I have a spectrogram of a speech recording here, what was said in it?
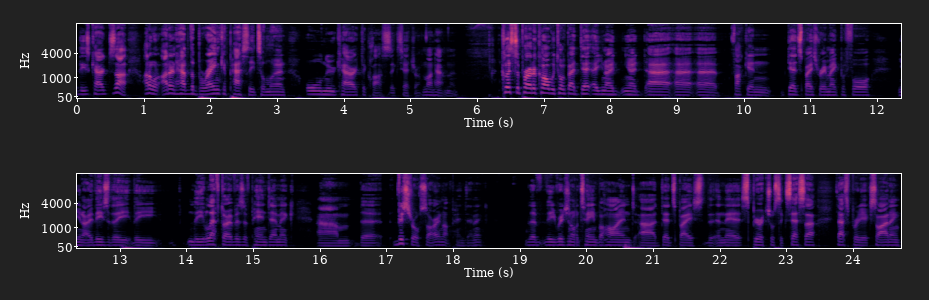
these characters are. I don't. I don't have the brain capacity to learn all new character classes, etc. I'm not happening. Callisto Protocol. We talked about, de- uh, you know, you know, uh, uh, uh, fucking Dead Space remake before. You know, these are the the the leftovers of Pandemic. Um, the Visceral, sorry, not Pandemic. The the original team behind uh, Dead Space and their spiritual successor. That's pretty exciting.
